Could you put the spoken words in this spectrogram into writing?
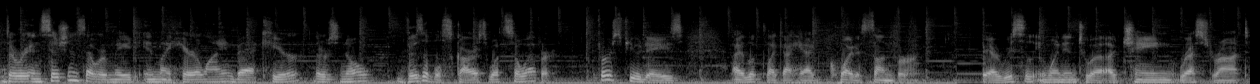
There were incisions that were made in my hairline back here. There's no visible scars whatsoever. The first few days, I looked like I had quite a sunburn. I recently went into a, a chain restaurant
